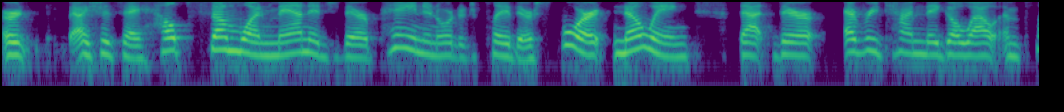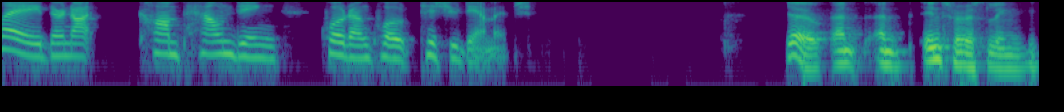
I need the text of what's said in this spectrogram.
or I should say, help someone manage their pain in order to play their sport, knowing that they're every time they go out and play, they're not compounding quote unquote tissue damage? Yeah, and and interesting.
